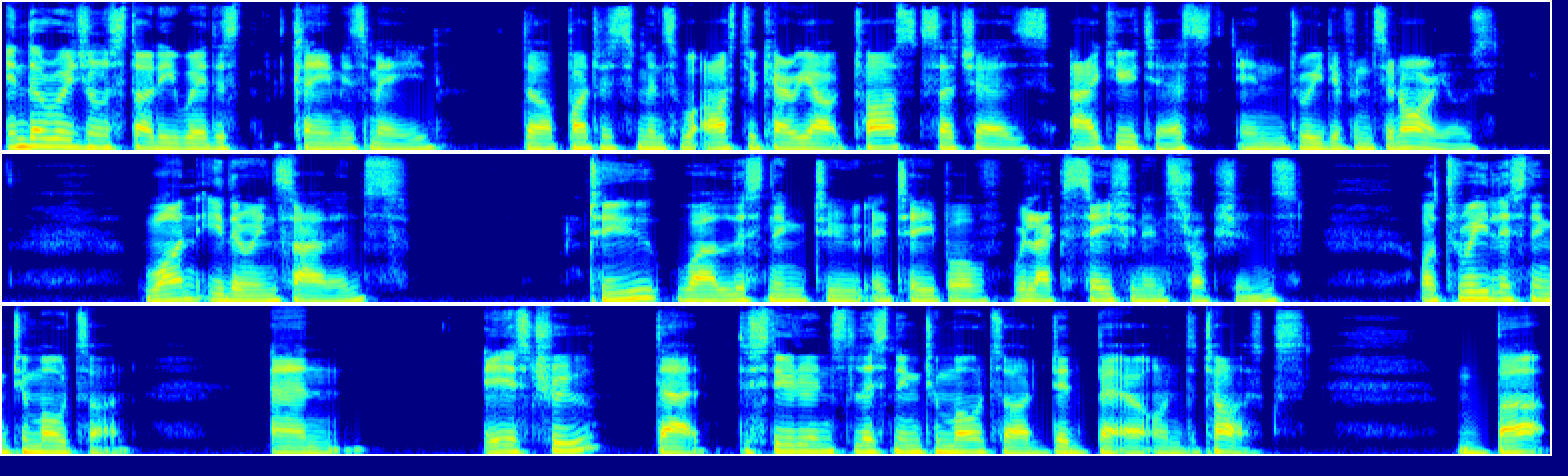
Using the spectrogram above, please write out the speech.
in the original study where this claim is made, the participants were asked to carry out tasks such as IQ tests in three different scenarios. One, either in silence, two, while listening to a tape of relaxation instructions, or three, listening to Mozart. And it is true that the students listening to Mozart did better on the tasks. But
